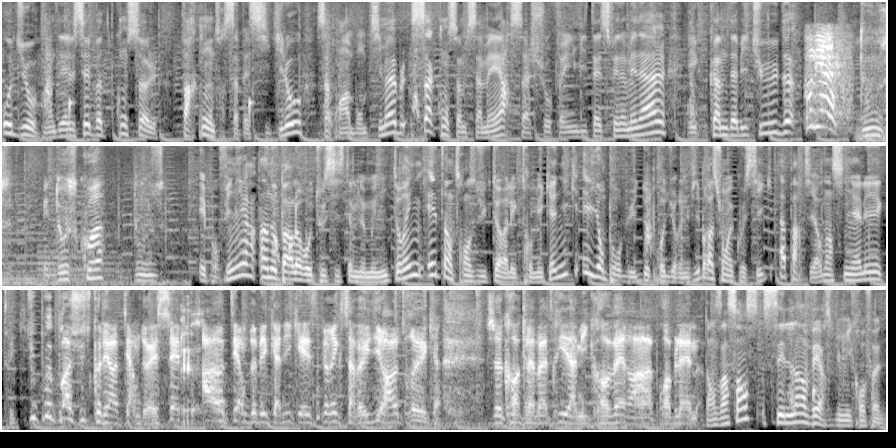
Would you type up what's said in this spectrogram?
audio, un DLC de votre console. Par contre, ça pèse 6 kg, ça prend un bon petit meuble, ça consomme sa mère, ça chauffe à une vitesse phénoménale, et comme d'habitude... 12. Mais 12 quoi? 12. Et pour finir, un haut-parleur ou tout système de monitoring est un transducteur électromécanique ayant pour but de produire une vibration acoustique à partir d'un signal électrique. Tu peux pas juste coller un terme de SF à un terme de mécanique et espérer que ça veuille dire un truc. Je crois que la batterie à micro vert a un problème. Dans un sens, c'est l'inverse du microphone.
